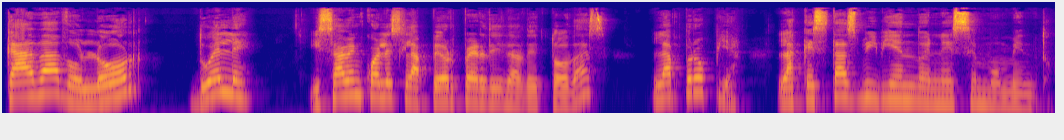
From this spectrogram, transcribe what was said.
Cada dolor duele. ¿Y saben cuál es la peor pérdida de todas? La propia, la que estás viviendo en ese momento,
